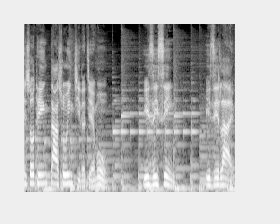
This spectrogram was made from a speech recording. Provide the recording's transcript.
迎收听大叔英集的节目，Easy Sing, Easy Life。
